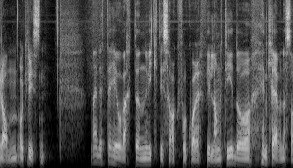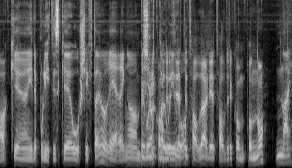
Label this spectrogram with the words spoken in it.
brannen og krisen? Nei, Dette har jo vært en viktig sak for KrF i lang tid, og en krevende sak eh, i det politiske ordskiftet. og regjeringa Hvordan kom dere til dette tallet? Er det et tall dere kom på nå? Nei,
